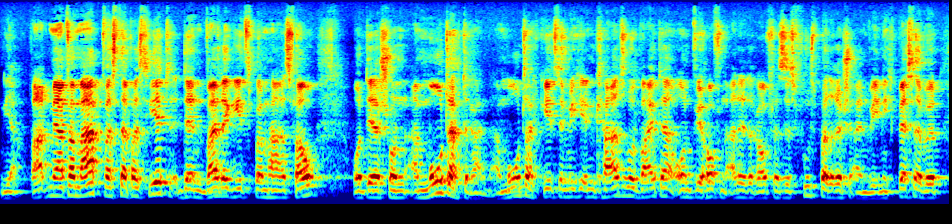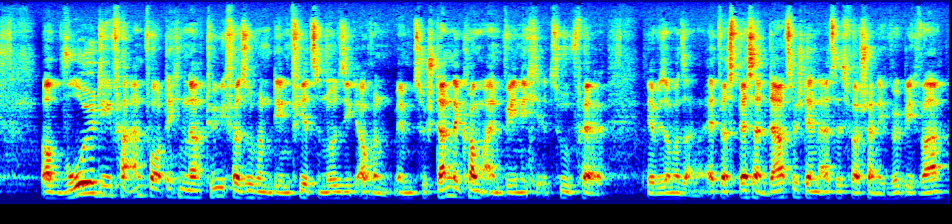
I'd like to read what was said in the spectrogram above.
Ja, warten wir einfach mal ab, was da passiert, denn weiter geht es beim HSV und der schon am Montag dran. Am Montag geht es nämlich in Karlsruhe weiter und wir hoffen alle darauf, dass es fußballerisch ein wenig besser wird. Obwohl die Verantwortlichen natürlich versuchen, den 4-0-Sieg auch im Zustandekommen ein wenig zu ver, ja, wie soll man sagen, etwas besser darzustellen, als es wahrscheinlich wirklich war.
